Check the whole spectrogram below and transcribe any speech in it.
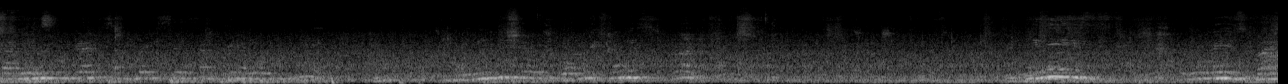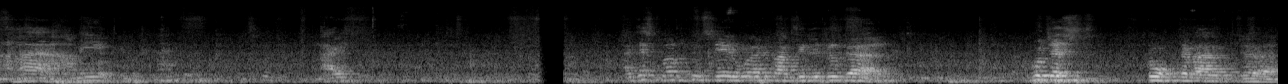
হ্যাঁ say a word about the little girl who just talked about uh,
